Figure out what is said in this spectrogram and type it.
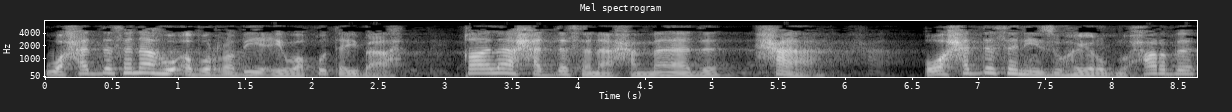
وحدثناه أبو الربيع وقتيبة قال حدثنا حماد حا. وحدثني زهير بن حرب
